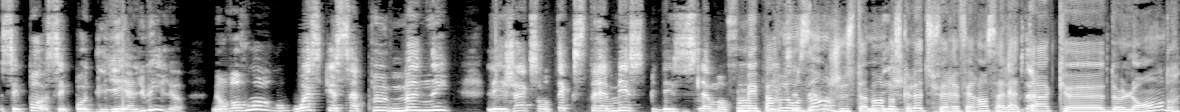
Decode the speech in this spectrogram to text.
c'est pas, c'est pas lié à lui, là. Mais on va voir où est-ce que ça peut mener les gens qui sont extrémistes puis des islamophobes. Mais parlons-en justement, des- parce que là, tu fais référence à l'attaque euh, de Londres.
